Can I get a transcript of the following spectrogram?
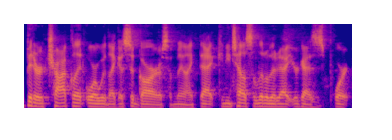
bitter chocolate or with like a cigar or something like that. Can you tell us a little bit about your guys' port?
